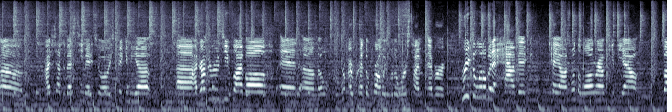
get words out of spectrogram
um, I just have the best teammates who are always picking me up. Uh, I dropped a routine fly ball and um, at the probably the worst time ever. Wreaked a little bit of havoc, chaos. Went the long route to get the out. But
